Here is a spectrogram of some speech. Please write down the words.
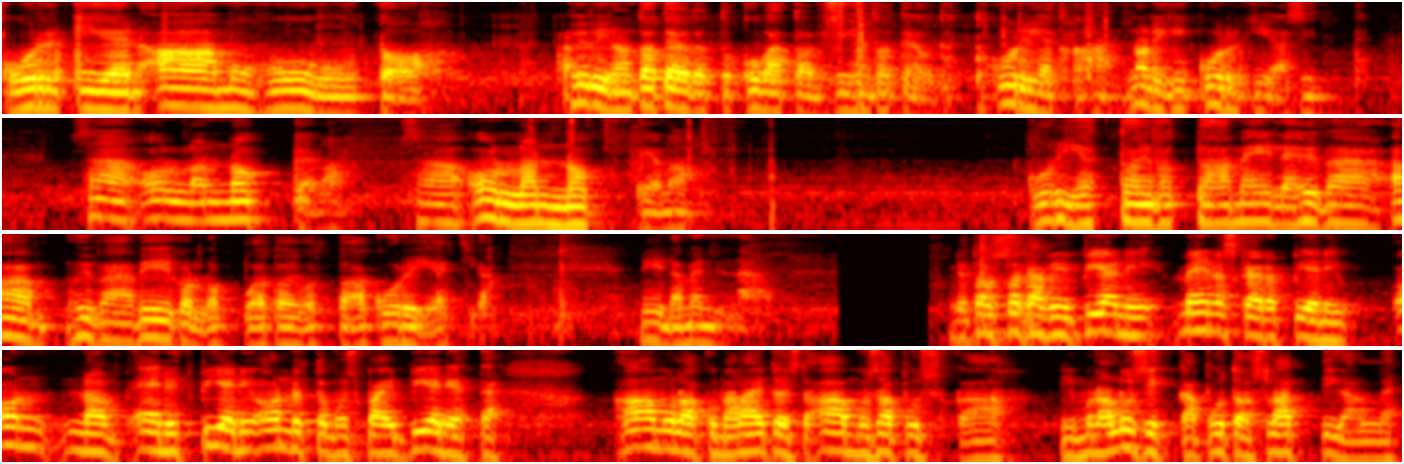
Kurkien aamuhuuto. Hyvin on toteutettu, kuvat on siihen toteutettu. Kurjatkahan, ne olikin kurkia sitten. Saa olla nokkela. Saa olla nokkela. Kurjat toivottaa meille hyvää, aam, hyvää viikonloppua toivottaa kurjet ja niillä mennään. Ja tossa kävi pieni, meinas käydä pieni, on, no ei nyt pieni onnettomuus, vai pieni, että aamulla kun mä laitoin sitä aamusapuskaa, niin mun lusikka putos lattialle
